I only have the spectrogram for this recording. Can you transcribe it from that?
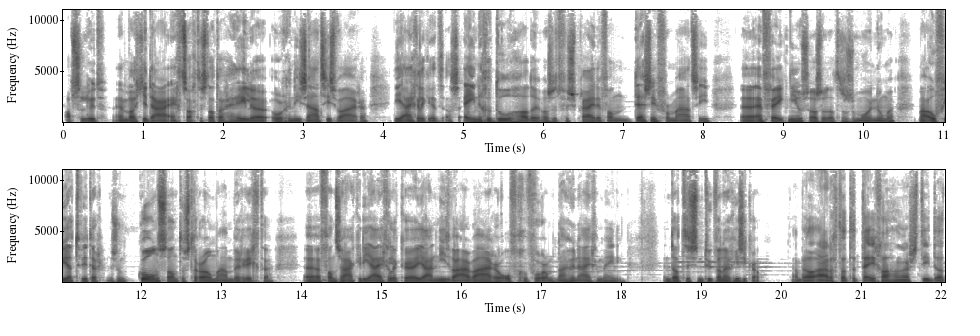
Absoluut. En wat je daar echt zag, is dat er hele organisaties waren die eigenlijk het als enige doel hadden, was het verspreiden van desinformatie uh, en fake nieuws, zoals we dat zo mooi noemen. Maar ook via Twitter. Dus een constante stroom aan berichten uh, van zaken die eigenlijk uh, ja, niet waar waren of gevormd naar hun eigen mening. En dat is natuurlijk wel een risico. Nou, wel aardig dat de tegenhangers, die dat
